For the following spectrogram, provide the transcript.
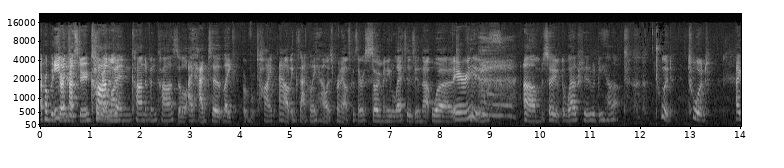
I probably Even don't have to. Carnarvon, Carnarvon Castle, I had to like type out exactly how it's pronounced because there are so many letters in that word. There is. Um, so Welsh would be hard. Twould. Twould. I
